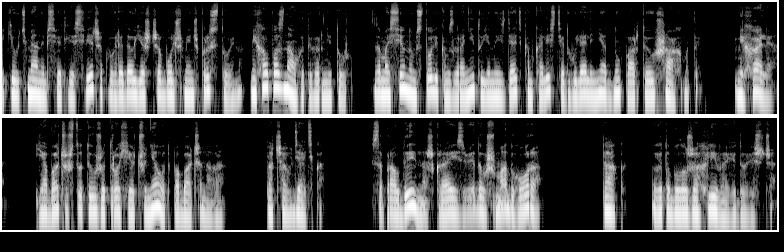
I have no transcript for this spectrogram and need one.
які ў цьмяным святле свечак выглядаў яшчэ больш-менш прыстойна. Міхал пазнаў гэты гарнітур. За масіўным столікам з граніту яны з дзядзькам калісьці адгулялі не адну партыю шахматы. Міхаля, я бачу, што ты ўжо трохі ачуняў ад пабачанага, пачаў дзядзька. Сапраўды наш край зведаў шмат гора. Так, гэта было жахлівае відовішча.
